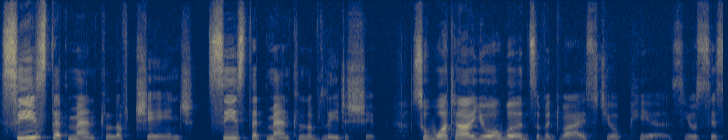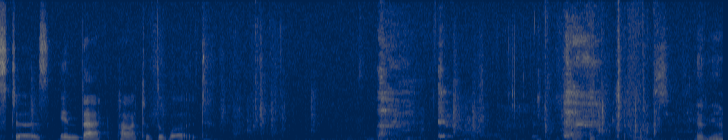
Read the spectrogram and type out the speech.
seize that mantle of change, seize that mantle of leadership. So, what are your words of advice to your peers, your sisters in that part of the world? Here, yeah?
